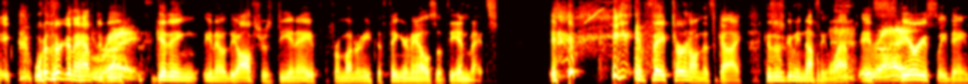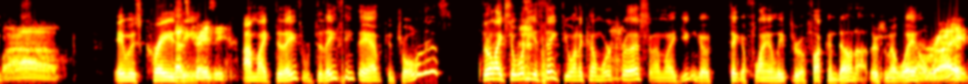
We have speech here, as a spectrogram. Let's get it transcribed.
where they're going to have to Right. be getting you know the officer's dna from underneath the fingernails of the inmates if they turn on this guy because there's going to be nothing left it's Right. seriously dangerous Wow, it was crazy that's crazy. i'm like do they do they think they have control of this they're like so what do you think do you want to come work for this and i'm like you can go take a flying leap through a fucking donut there's no way I'll. Right.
